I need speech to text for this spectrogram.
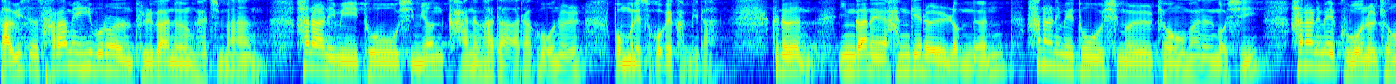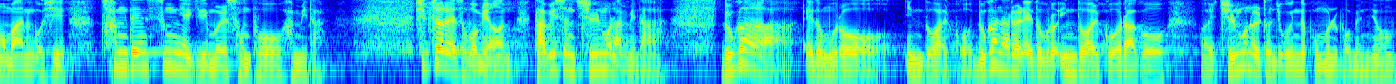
다윗은 사람의 힘으로는 불가능하지만 하나님이 도우시면 가능하다라고 오늘 본문에서 고백합니다. 그는 인간의 한계를 넘는 하나님의 도우심을 경험하는 것이 하나님의 구원을 경험하는 것이 참된 승리의 길임을 선포합니다. 10절에서 보면 다윗은 질문합니다. 누가 에돔으로 인도할고 누가 나를 에돔으로 인도할고라고 어, 질문을 던지고 있는 본문을 보면요.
